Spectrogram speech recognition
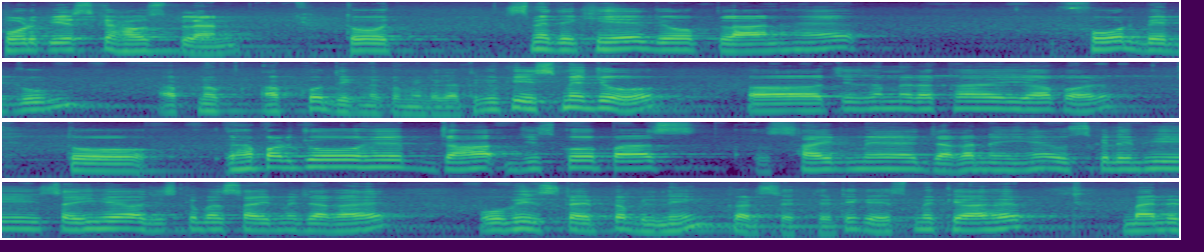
Four B K house plan तो इसमें देखिए जो प्लान है फोर बेडरूम अपना, आपको देखने को मिलेगा। तो क्योंकि इसमें जो चीज़ हमने रखा है यहाँ पर तो यहाँ पर जो है, जहाँ, जिसको पास साइड में जगह नहीं है, उसके लिए भी सही है और जिसके पास साइड में जगह है, वो भी इस टाइप का बिल्डिंग कर सकते हैं। ठीक है, इसमें क्या है, मैंने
